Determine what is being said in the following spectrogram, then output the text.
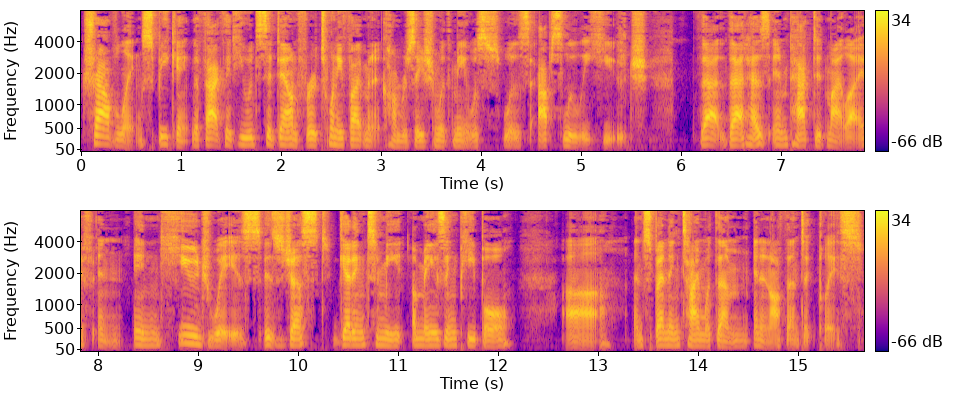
traveling, speaking. The fact that he would sit down for a 25 minute conversation with me was, was absolutely huge that that has impacted my life in in huge ways is just getting to meet amazing people uh, and spending time with them in an authentic place.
